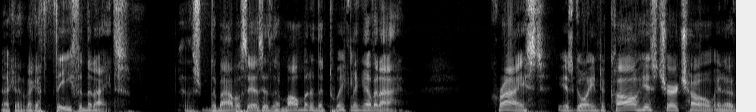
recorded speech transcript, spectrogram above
like a like a thief in the night. The Bible says, "Is a moment in the twinkling of an eye." Christ is going to call his church home, and a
